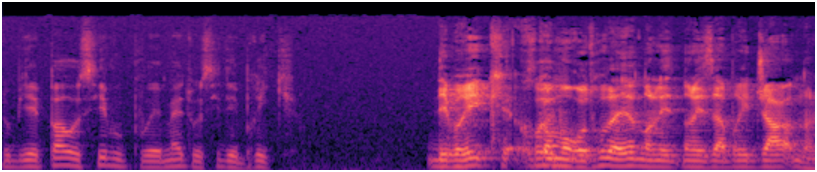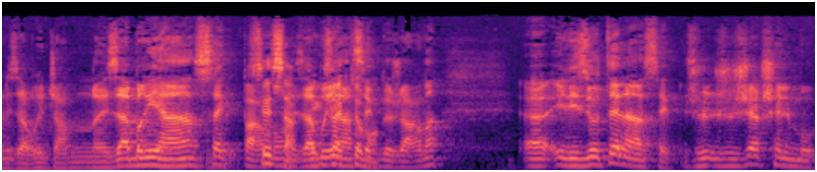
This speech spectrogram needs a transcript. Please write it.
n'oubliez pas aussi, vous pouvez mettre aussi des briques. Des briques, comme on retrouve d'ailleurs dans les, dans les abris de jardin, dans les abris de jardin, dans les abris à insectes, pardon, les abris à insectes de jardin. Euh, et les hôtels à insectes. Je, cherchais le mot.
